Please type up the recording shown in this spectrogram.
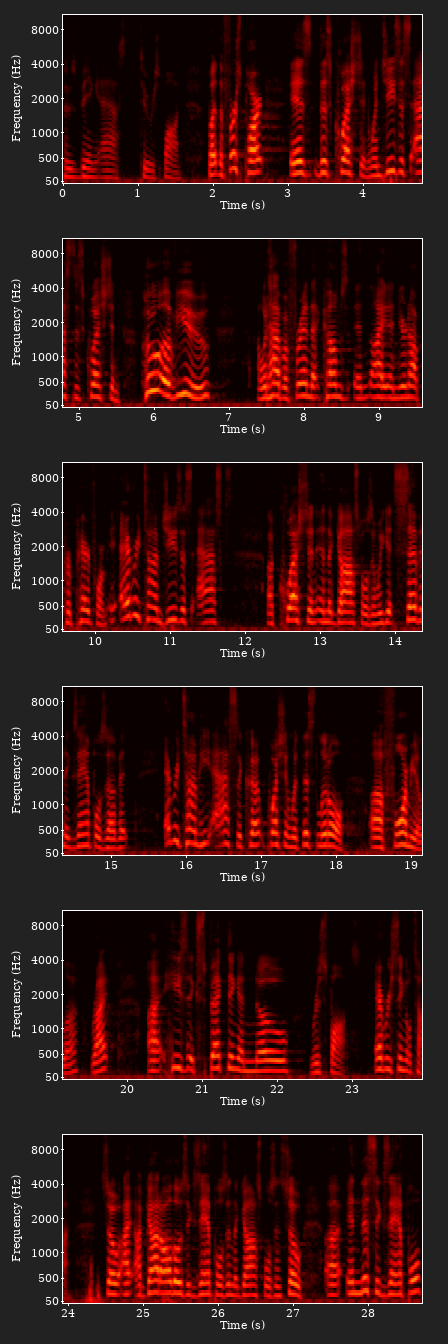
who's being asked to respond. But the first part is this question. When Jesus asked this question, who of you would have a friend that comes at night and you're not prepared for him? Every time Jesus asks a question in the Gospels, and we get seven examples of it, every time he asks a question with this little uh, formula, right, uh, he's expecting a no response every single time. So I, have got all those examples in the Gospels. And so uh, in this example,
